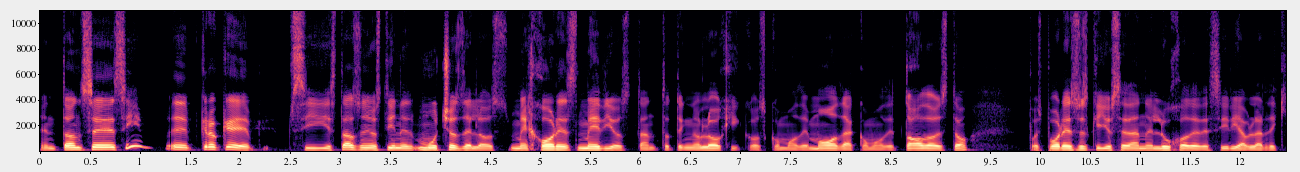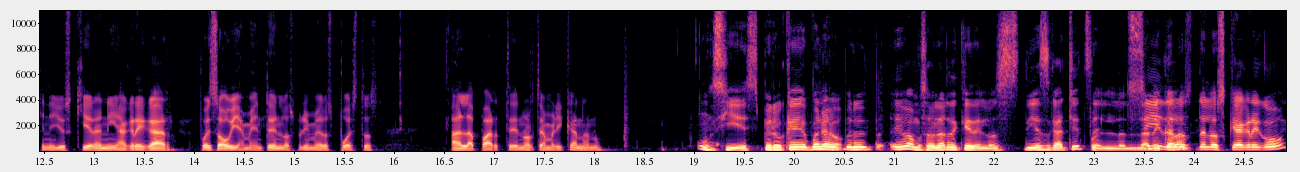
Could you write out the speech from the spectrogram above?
Entonces, sí, eh, creo que si Estados Unidos tiene muchos de los mejores medios, tanto tecnológicos como de moda, como de todo esto, pues por eso es que ellos se dan el lujo de decir y hablar de quien ellos quieran y agregar, pues obviamente en los primeros puestos, a la parte norteamericana, ¿no? Sí es, pero que, bueno, pero, íbamos a hablar de qué, de los 10 gadgets de la, sí, De los, de los que agregó,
